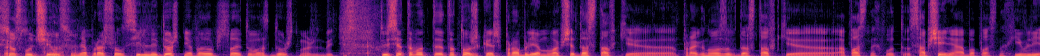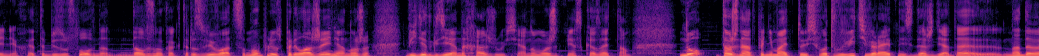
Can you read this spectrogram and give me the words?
все случилось. У меня прошел сильный дождь, мне потом присылают, у вас дождь может быть. То есть это вот, это тоже, конечно, проблема вообще доставки э, прогнозов, доставки э, опасных вот сообщений об опасных явлениях. Это, безусловно, должно как-то развиваться. Ну, плюс приложение, оно же видит, где я нахожусь, и оно может мне сказать там... Но тоже надо понимать, то есть вот вы видите вероятность дождя, да, надо,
